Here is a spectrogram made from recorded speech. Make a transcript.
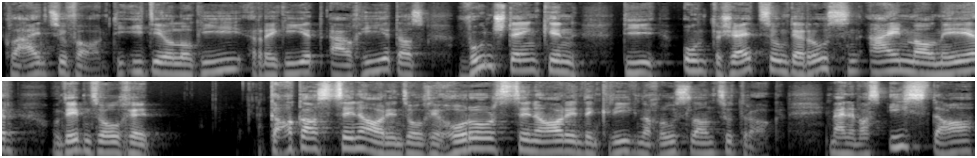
klein zu fahren. Die Ideologie regiert auch hier, das Wunschdenken, die Unterschätzung der Russen einmal mehr und eben solche Gaga-Szenarien, solche Horrorszenarien, den Krieg nach Russland zu tragen. Ich meine, was ist da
